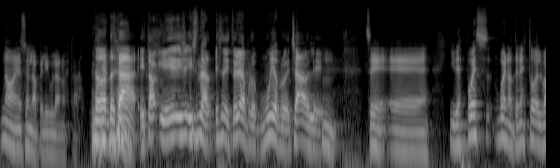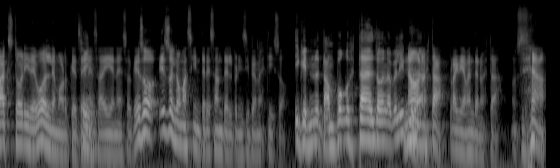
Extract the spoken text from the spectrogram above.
no, eso en la película no está. No, no está, está- y es, una, es una historia muy aprovechable. Mm, Sí, eh, y después, bueno, tenés todo el backstory de Voldemort que tenés Sí. ahí en eso. Que eso, eso es lo más interesante del príncipe mestizo. Y que no- tampoco está del todo en la película. No, no está, prácticamente no está. O sea,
